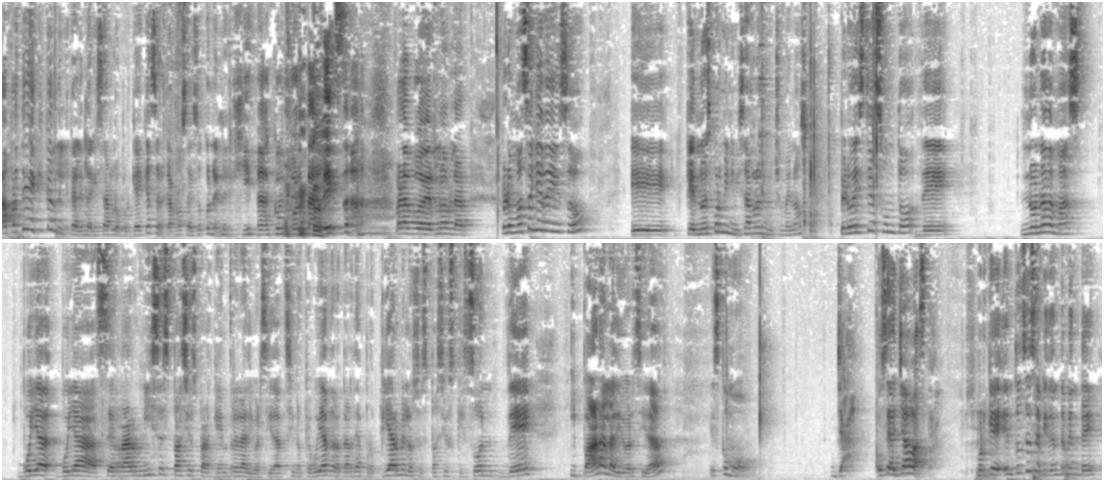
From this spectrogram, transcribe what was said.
aparte hay que cal- calendarizarlo porque hay que acercarnos a eso con energía, con fortaleza para poderlo hablar. Pero más allá de eso, eh, que no es por minimizarlo ni mucho menos, pero este asunto de no nada más voy a voy a cerrar mis espacios para que entre la diversidad, sino que voy a tratar de apropiarme los espacios que son de y para la diversidad, es como ya, o sea, ya basta. Sí. Porque entonces, evidentemente,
